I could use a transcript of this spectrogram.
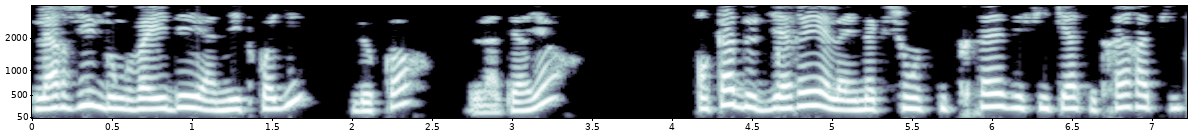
l'argile donc va aider à nettoyer le corps de l'intérieur. En cas de diarrhée, elle a une action aussi très efficace et très rapide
